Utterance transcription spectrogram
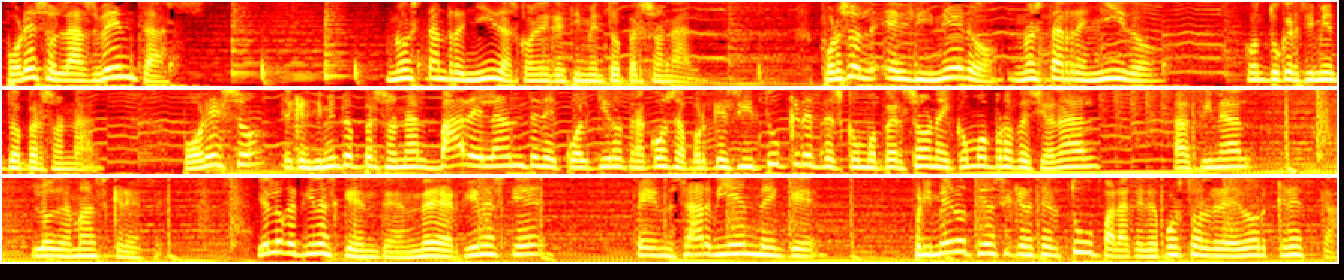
Por eso las ventas no están reñidas con el crecimiento personal. Por eso el dinero no está reñido con tu crecimiento personal. Por eso el crecimiento personal va delante de cualquier otra cosa, porque si tú creces como persona y como profesional, al final lo demás crece. Y es lo que tienes que entender, tienes que pensar bien de que primero tienes que crecer tú para que después tu alrededor crezca.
